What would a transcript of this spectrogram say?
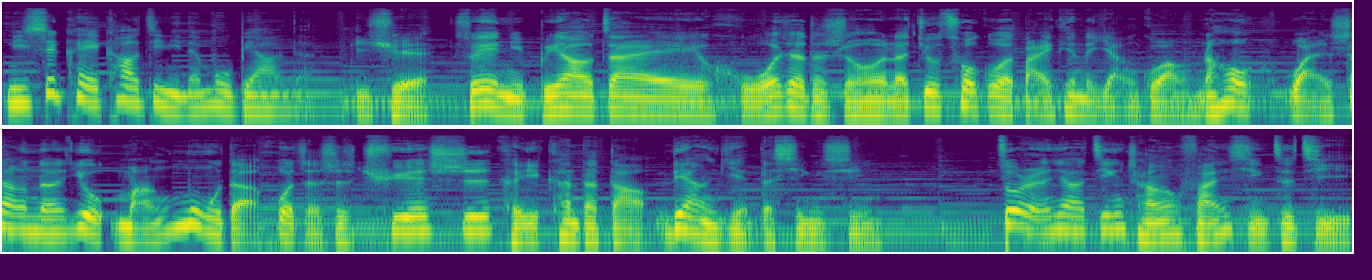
你是可以靠近你的目标的。的确，所以你不要在活着的时候呢，就错过白天的阳光，然后晚上呢又盲目的或者是缺失可以看得到亮眼的星星。做人要经常反省自己，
